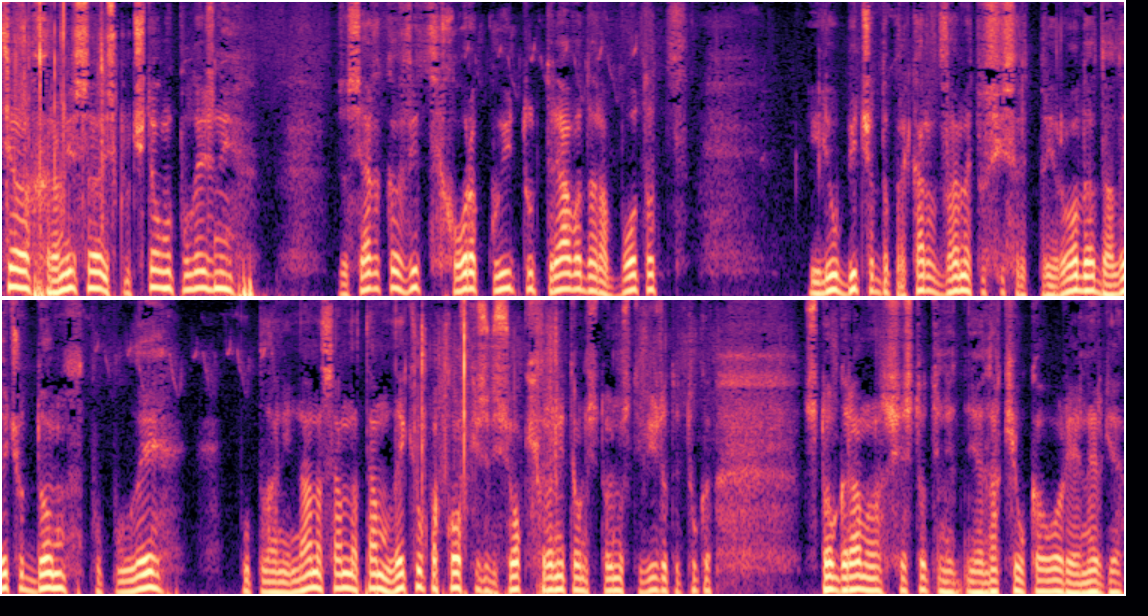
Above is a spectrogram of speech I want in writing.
тия храни са изключително полезни за всякакъв вид хора, които трябва да работят или обичат да прекарват времето си сред природа, далеч от дом, по поле, по планина, насам натам, леки опаковки с високи хранителни стойности. Виждате тук 100 грама, 601 килокалория енергия.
